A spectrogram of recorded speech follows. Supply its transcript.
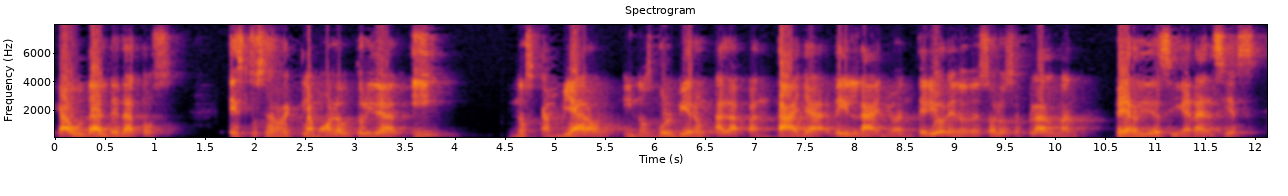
caudal de datos. Esto se reclamó a la autoridad y nos cambiaron y nos volvieron a la pantalla del año anterior, en donde solo se plasman pérdidas y ganancias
